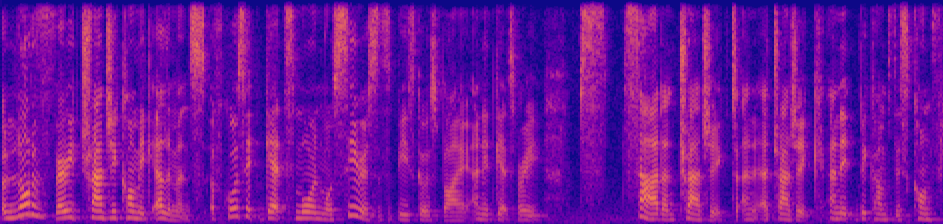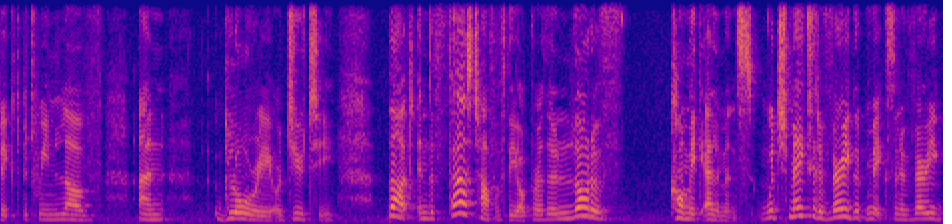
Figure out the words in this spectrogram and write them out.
a lot of very tragicomic elements. Of course, it gets more and more serious as the piece goes by, and it gets very sad and tragic, and uh, tragic, and it becomes this conflict between love and glory or duty. But in the first half of the opera, there are a lot of comic elements, which makes it a very good mix and a very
